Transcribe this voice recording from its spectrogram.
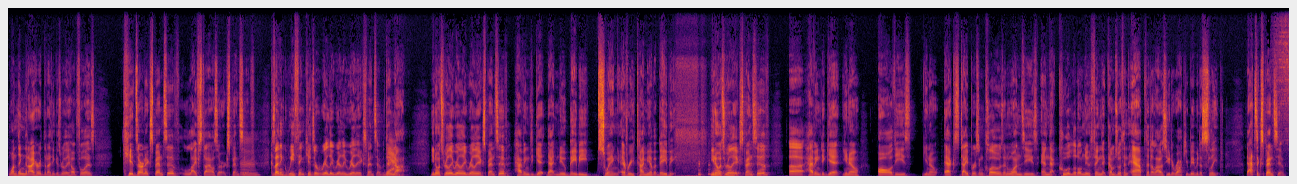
one thing that I heard that I think is really helpful is kids aren't expensive, lifestyles are expensive. Because I think we think kids are really, really, really expensive. They're Yeah. not. You know what's really, really, really expensive? Having to get that new baby swing every time you have a baby. you know what's really expensive? Uh, having to get, you know, all these, you know, X diapers and clothes and onesies and that cool little new thing that comes with an app that allows you to rock your baby to sleep. That's expensive.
